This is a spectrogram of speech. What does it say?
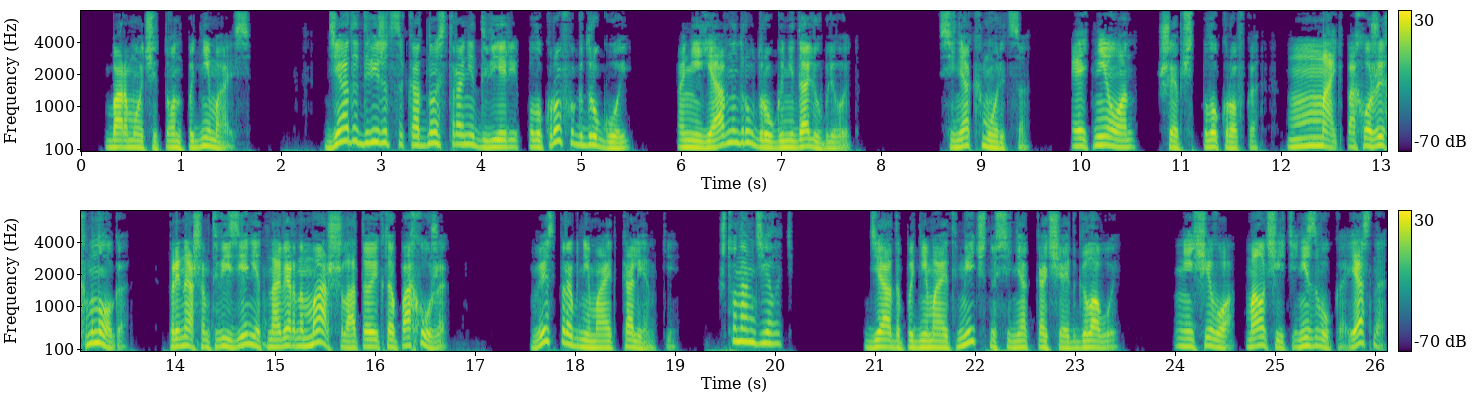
— бормочет он, поднимаясь. Диада движется к одной стороне двери, полукровка к другой. Они явно друг друга недолюбливают. Синяк хмурится. «Это не он», — шепчет полукровка. «Мать, похоже, их много. При нашем-то везении это, наверное, маршал, а то и кто похуже». Веспер обнимает коленки. «Что нам делать?» Диада поднимает меч, но синяк качает головой. «Ничего, молчите, ни звука, ясно?»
